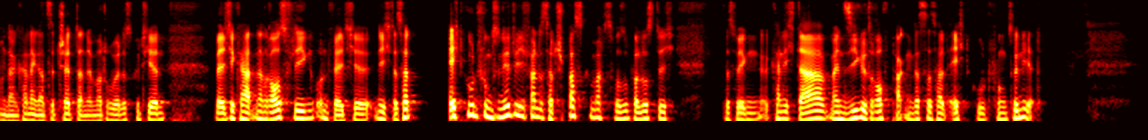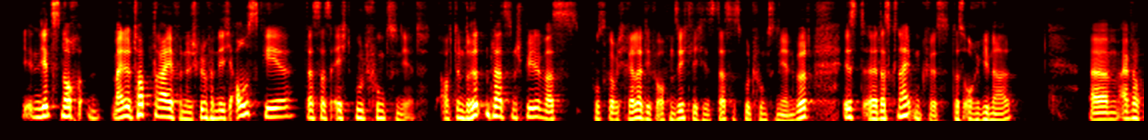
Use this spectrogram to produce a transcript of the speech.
Und dann kann der ganze Chat dann immer drüber diskutieren, welche Karten dann rausfliegen und welche nicht. Das hat echt gut funktioniert, wie ich fand. Es hat Spaß gemacht, es war super lustig. Deswegen kann ich da mein Siegel draufpacken, dass das halt echt gut funktioniert. Jetzt noch meine Top 3 von den Spielen, von denen ich ausgehe, dass das echt gut funktioniert. Auf dem dritten Platz ein Spiel, was, wo es, glaube ich, relativ offensichtlich ist, dass es gut funktionieren wird, ist äh, das Kneipenquiz, das Original. Ähm, einfach,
